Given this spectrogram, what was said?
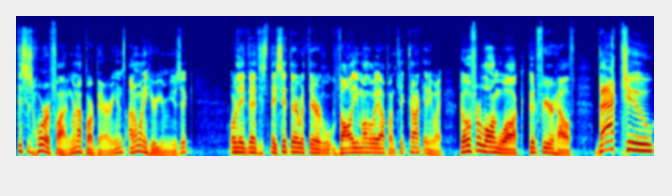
this is horrifying. We're not barbarians. I don't want to hear your music. Or they, they, they sit there with their volume all the way up on TikTok. Anyway, go for a long walk. Good for your health. Back to,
